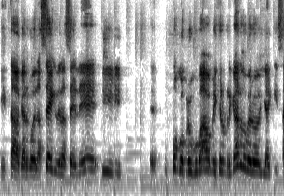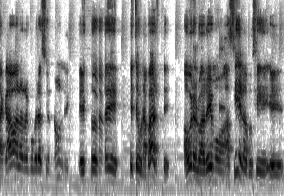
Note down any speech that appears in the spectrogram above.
estaba a cargo de la SEC, de la CNE, y eh, un poco preocupado me dijeron, Ricardo, pero ¿y aquí se acaba la recuperación? No, esto es, esta es una parte, ahora lo haremos a ciega, pues si eh,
